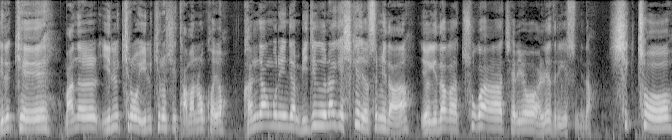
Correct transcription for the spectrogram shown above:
이렇게 마늘 1kg 1kg씩 담아 놓고요. 간장물이 이제 미지근하게 식혀졌습니다. 여기다가 추가 재료 알려드리겠습니다. 식초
